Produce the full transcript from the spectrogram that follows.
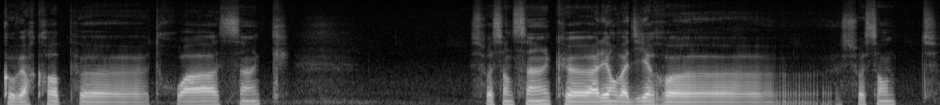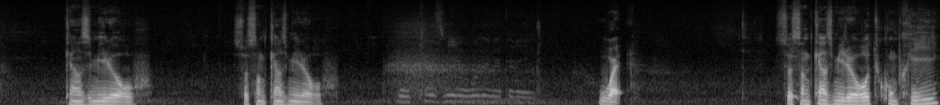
cover crop 3, 5, 65, allez on va dire 60 15 000 euros. 75 000 euros. 15 000 euros de matériel Ouais. 75 000 euros tout compris,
